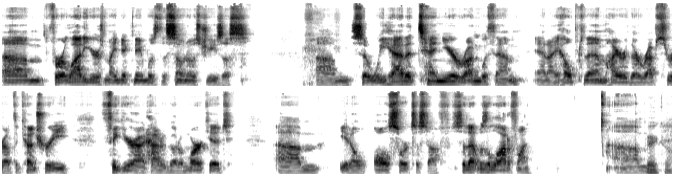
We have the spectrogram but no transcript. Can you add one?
um, for a lot of years, my nickname was the Sonos Jesus. Um, so we had a 10 year run with them, and I helped them hire their reps throughout the country, figure out how to go to market, um, you know, all sorts of stuff. So that was a lot of fun. Um, Very cool.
